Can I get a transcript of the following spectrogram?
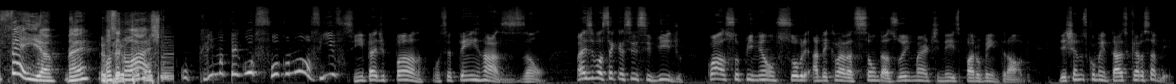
feia, né? É Você não acha? O clima pegou fogo no ao vivo. Sim, pé de pano, você tem razão. Mas e você que assiste esse vídeo, qual a sua opinião sobre a declaração da Zoe Martinez para o Ventralb? Deixa nos comentários que quero saber.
